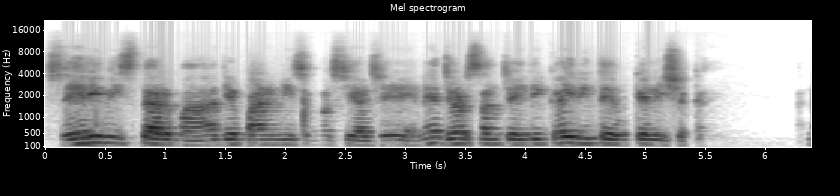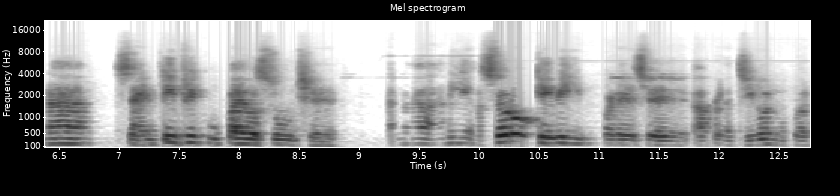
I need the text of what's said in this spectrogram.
શહેરી વિસ્તારમાં જે પાણીની સમસ્યા છે, એને જળ સંચયથી કઈ રીતે ઉકેલી શકાય? આના સાયન્ટિફિક ઉપાયો શું છે? આની અસરો કેવી પડે છે આપણા જીવન ઉપર?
